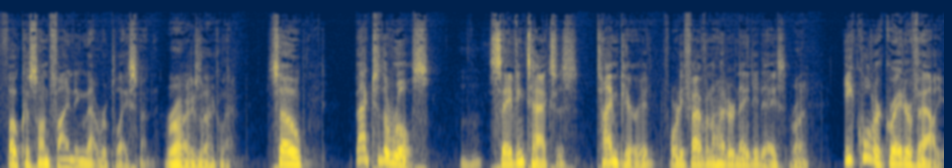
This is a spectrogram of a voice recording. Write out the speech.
focus on finding that replacement. Right. Exactly. So back to the rules Mhm. saving taxes, time period, 45 and 180 days, Right. equal or greater value.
